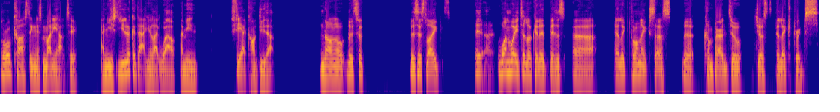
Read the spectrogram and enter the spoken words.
broadcasting this money out to. And you, you look at that and you're like, wow, I mean, fiat can't do that. No, no, this is, this is like uh, one way to look at it is, uh, electronics as the compared to just electrics.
